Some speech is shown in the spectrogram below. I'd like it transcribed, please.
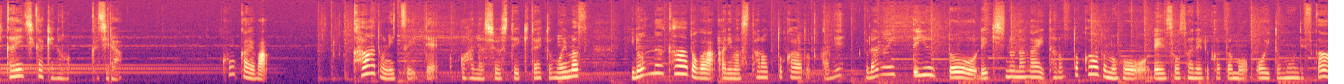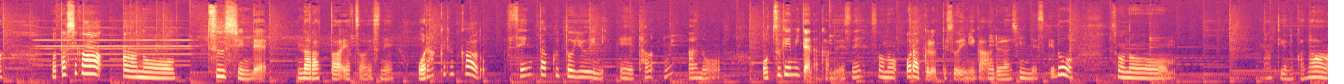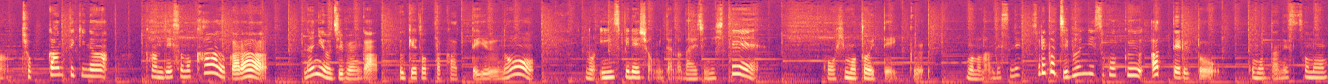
機械仕掛けのクジラ。今回はカードについてお話をしていきたいと思います。いろんなカードがあります。タロットカードとかね。占いっていうと歴史の長いタロットカードの方を連想される方も多いと思うんですが私があの通信で習ったやつはですねオラクルカード。選択という意味、えー、たん？あのお告げみたいな感じですね。そのオラクルってそういう意味があるらしいんですけどその何て言うのかな直感的な感じそのカードから何を自分が受け取ったかっていうのをのインスピレーションみたいなのを大事にしてこう紐解いていくものなんですね。それが自分にすごく合ってると思ったんです。その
